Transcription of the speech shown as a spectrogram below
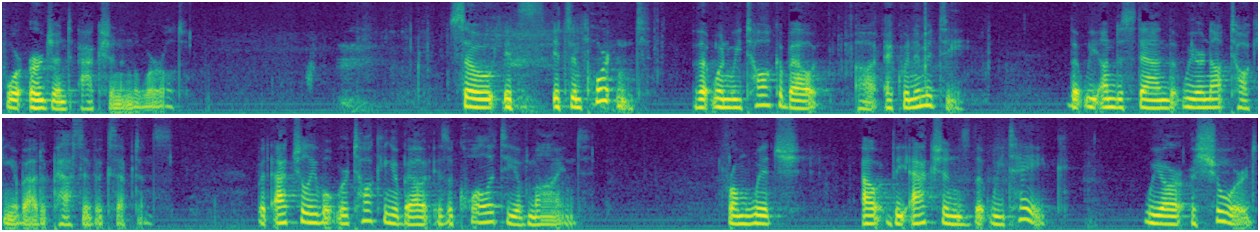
for urgent action in the world. So it's, it's important that when we talk about uh, equanimity, that we understand that we are not talking about a passive acceptance. But actually, what we're talking about is a quality of mind from which out the actions that we take, we are assured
